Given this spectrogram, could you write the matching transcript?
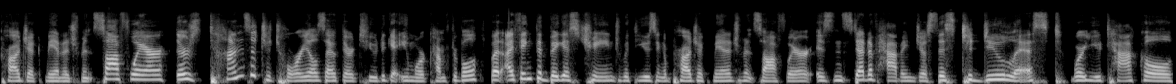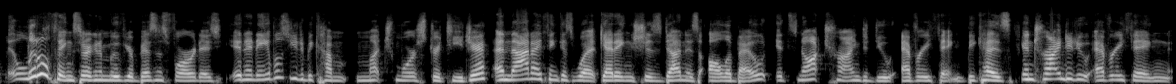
project management software. There's tons of tutorials out there too to get you more comfortable. But I think the biggest change with using a project management software is instead of having just this to-do list where you tackle little things that are going to move your business forward is it enables you to become much more strategic. And that I think is what getting shiz done is all about. It's not trying to do everything because in trying to do everything,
